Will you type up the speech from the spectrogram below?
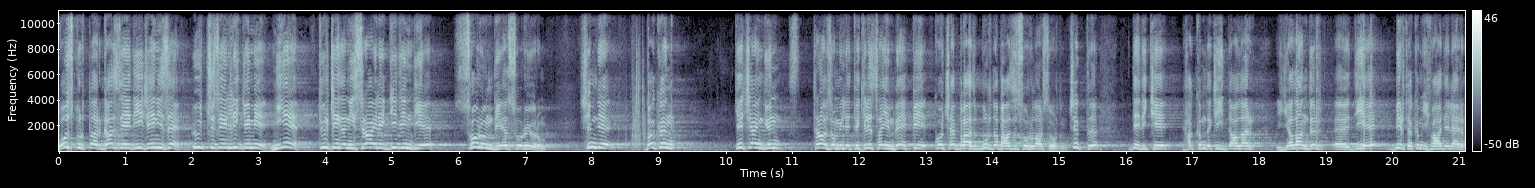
Bozkurtlar Gazze'ye diyeceğinize 350 gemi niye Türkiye'den İsrail'e gidin diye sorun diye soruyorum. Şimdi bakın geçen gün Trabzon Milletvekili Sayın Vehbi Koç'a bazı, burada bazı sorular sordum. Çıktı dedi ki hakkımdaki iddialar yalandır e, diye bir takım ifadeler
